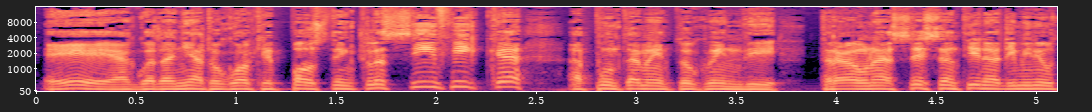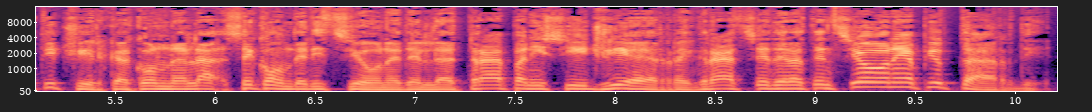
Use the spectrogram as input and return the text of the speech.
e ha guadagnato qualche posto in classifica. Appuntamento quindi tra una sessantina di minuti circa con la seconda edizione del Trapani CGR. Grazie dell'attenzione, a più tardi.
